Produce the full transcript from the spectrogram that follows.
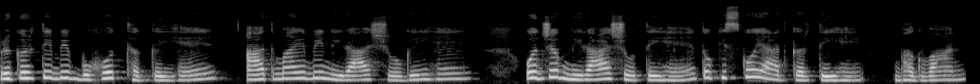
प्रकृति भी बहुत थक गई है, आत्माएँ भी निराश हो गई हैं। और जब निराश होते हैं तो किसको याद करते हैं? भगवान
